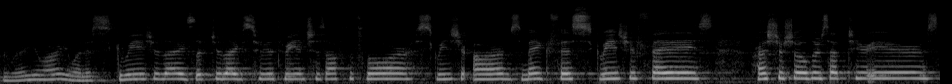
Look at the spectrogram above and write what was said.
from where you are, you want to squeeze your legs, lift your legs two to three inches off the floor, squeeze your arms, make fists, squeeze your face, press your shoulders up to your ears,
